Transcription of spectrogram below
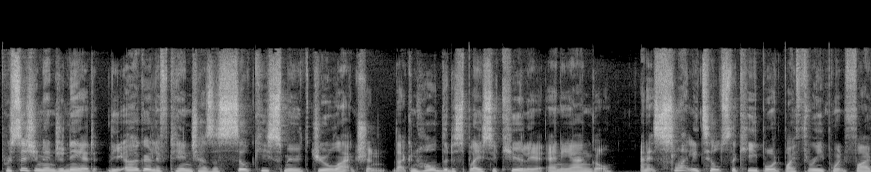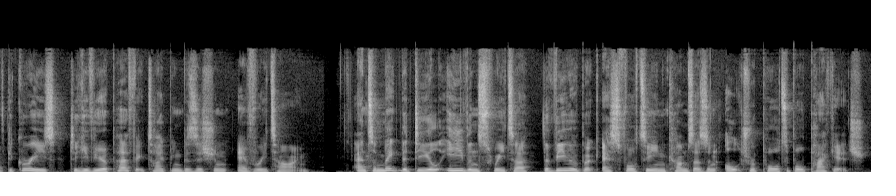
Precision engineered, the ErgoLift hinge has a silky smooth dual action that can hold the display securely at any angle, and it slightly tilts the keyboard by 3.5 degrees to give you a perfect typing position every time. And to make the deal even sweeter, the VivoBook S14 comes as an ultra portable package.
